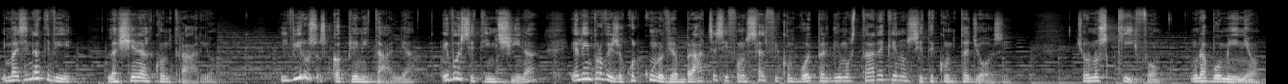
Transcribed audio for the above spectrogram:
Immaginatevi la scena al contrario. Il virus scoppia in Italia e voi siete in Cina e all'improvviso qualcuno vi abbraccia e si fa un selfie con voi per dimostrare che non siete contagiosi. C'è uno schifo, un abominio,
